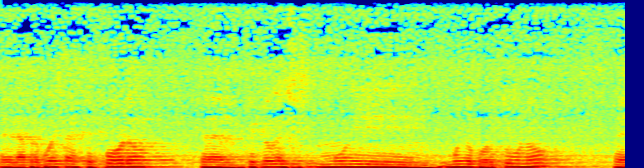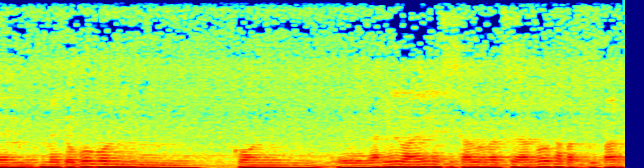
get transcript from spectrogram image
eh, la propuesta de este foro, que creo que es muy, muy oportuno. me tocó con, con Daniel Baenes y Carlos García Rosa participar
